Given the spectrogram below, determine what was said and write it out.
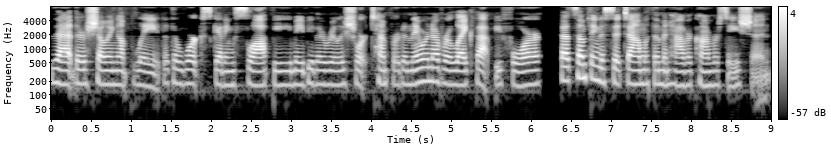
that they're showing up late, that their work's getting sloppy, maybe they're really short tempered and they were never like that before, that's something to sit down with them and have a conversation.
